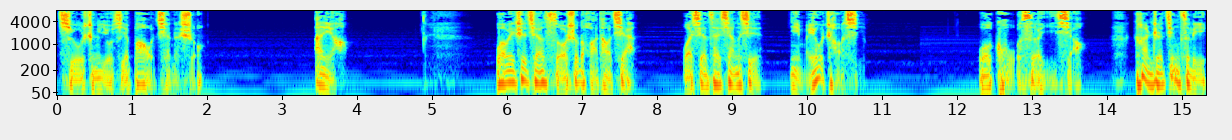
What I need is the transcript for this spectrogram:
秋生有些抱歉的说：“安阳，我为之前所说的话道歉。我现在相信你没有抄袭。”我苦涩一笑，看着镜子里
